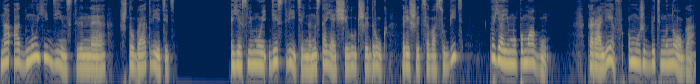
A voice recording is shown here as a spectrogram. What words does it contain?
на одно единственное, чтобы ответить. «Если мой действительно настоящий лучший друг решится вас убить, то я ему помогу. Королев может быть много,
